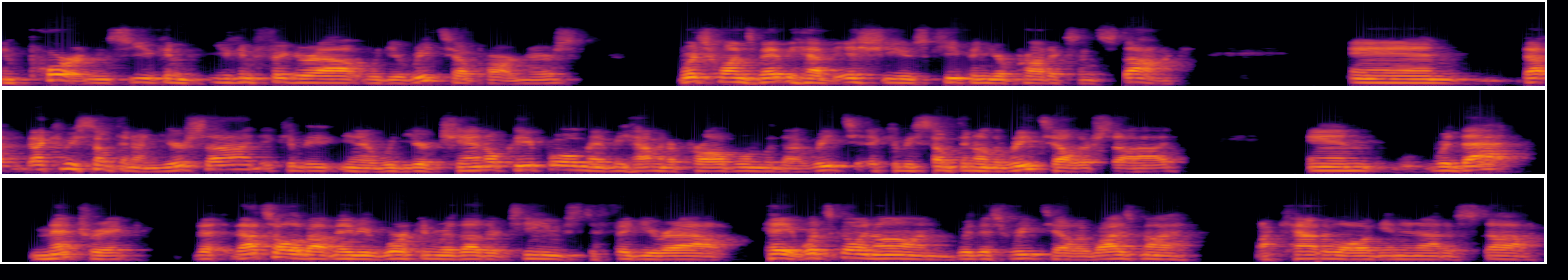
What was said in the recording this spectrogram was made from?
important. So you can you can figure out with your retail partners which ones maybe have issues keeping your products in stock. And that, that could be something on your side. It could be, you know, with your channel people, maybe having a problem with that retail. It could be something on the retailer side. And with that metric, that, that's all about maybe working with other teams to figure out, hey, what's going on with this retailer? Why is my my catalog in and out of stock?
